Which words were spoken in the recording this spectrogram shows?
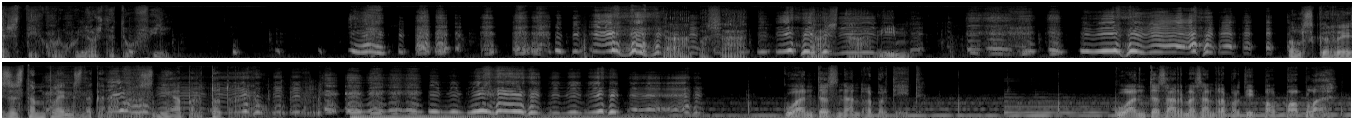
Estic orgullós de tu, fill. Ja ha passat. Ja està, Bim. Els carrers estan plens de cadàvers. N'hi ha per tot arreu. Quantes n'han repartit? Quantes armes han repartit pel poble?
